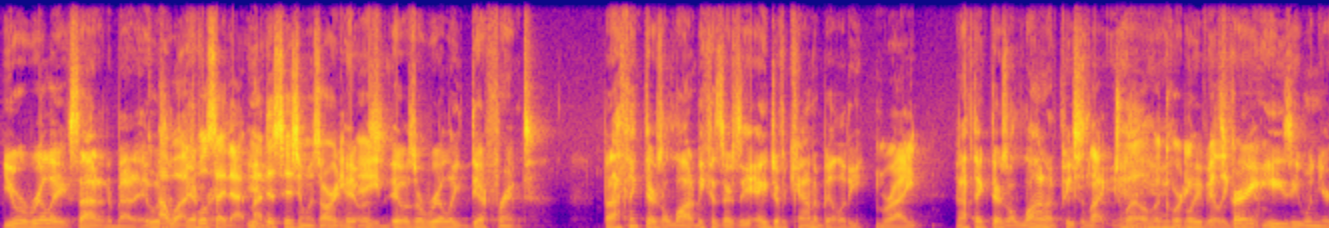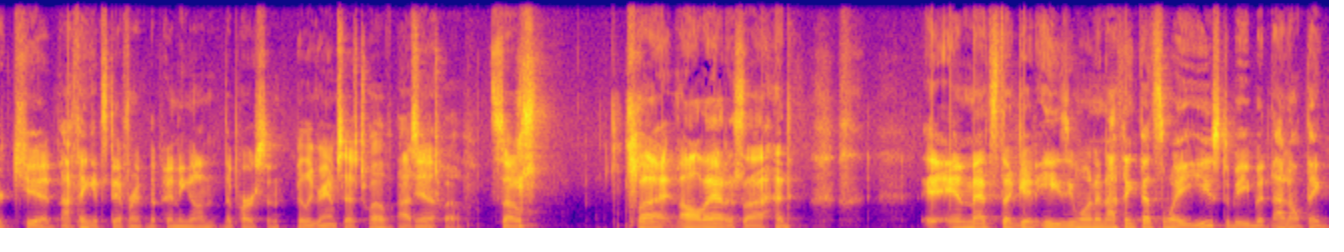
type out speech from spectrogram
you were really excited about it it was I was. We'll say that. My it- decision was already it made. was it was a really different but i think there's a lot because there's the age of accountability right. And i think there's a lot of people like 12 you according to Billy it's very Graham. easy when you're a kid i think it's different depending on the person Billy Graham says 12. I say Yeah. 12. so but all that aside and that's the good easy one and i think that's the way it used to be but i don't think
